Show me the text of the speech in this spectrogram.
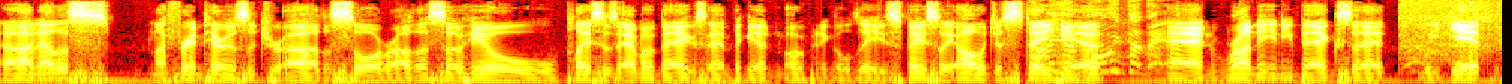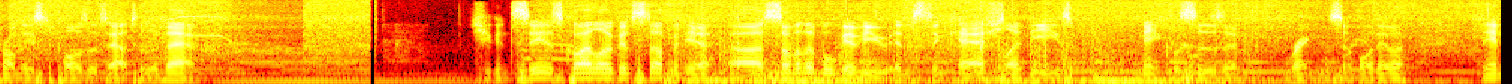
Uh, now this, my friend here is the, uh, the saw rather, so he'll place his ammo bags and begin opening all these. Basically, I'll just stay here and run any bags that we get from these deposits out to the van. You can see, there's quite a lot of good stuff in here. Uh, some of them will give you instant cash, like these necklaces and rings and whatever. Then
